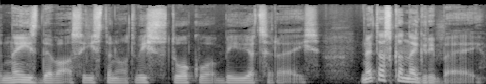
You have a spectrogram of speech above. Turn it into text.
neizdevās īstenot visu to, ko biju iecerējis. Ne tas, ka negribēju,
